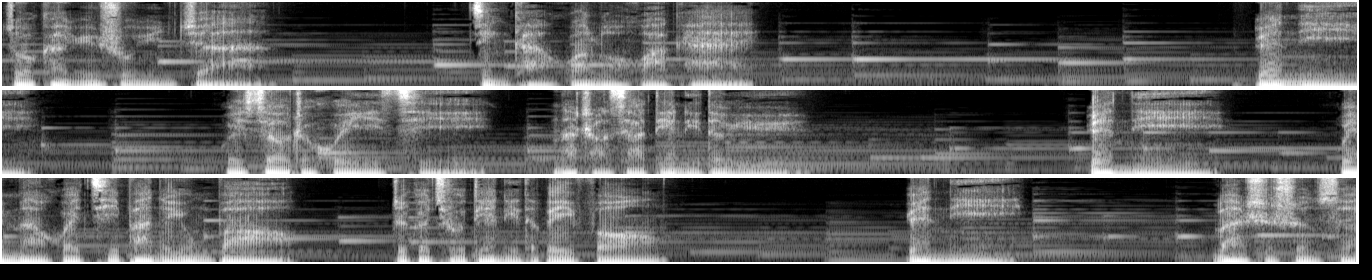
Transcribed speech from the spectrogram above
坐看云舒云卷，静看花落花开。愿你会笑着回忆起那场夏天里的雨。愿你会满怀期盼的拥抱这个秋天里的微风。愿你万事顺遂，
